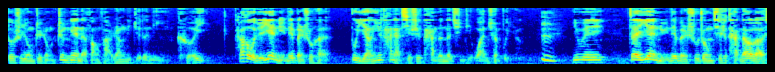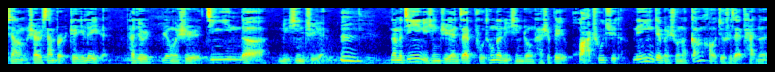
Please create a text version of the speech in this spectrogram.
都是用这种正念的方法让你觉得你可以。它和我觉得《厌女》那本书很不一样，因为他俩其实谈论的群体完全不一样。嗯，因为在《艳女》那本书中，其实谈到了像 Sheryl Sandberg 这一类人，他就认为是精英的女性职员。嗯那么，精英女性职员在普通的女性中，她是被划出去的。《Lean In》这本书呢，刚好就是在谈论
